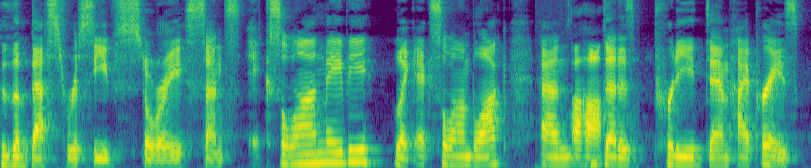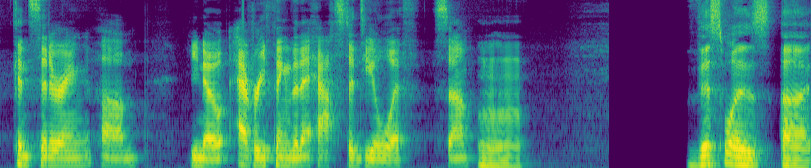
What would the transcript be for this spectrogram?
the best received story since Ixalan, maybe like Ixalan block, and Uh-huh. that is pretty damn high praise considering, um, you know, everything that it has to deal with. So Mhm. This was, uh,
